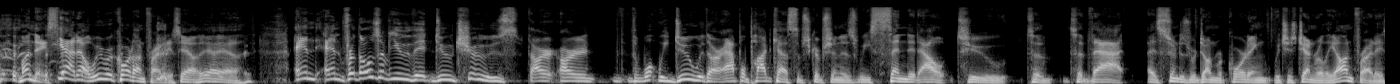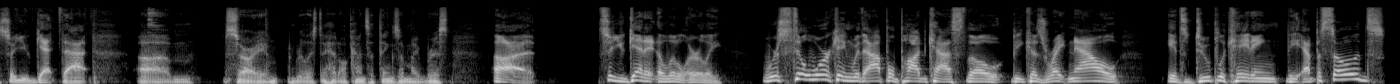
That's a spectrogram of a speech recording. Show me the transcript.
Mondays. Yeah, no, we record on Fridays. Yeah, yeah, yeah. And and for those of you that do choose our our the, what we do with our Apple Podcast subscription is we send it out to to to that as soon as we're done recording, which is generally on Friday, so you get that. Um, sorry, I realized I had all kinds of things on my wrist. Uh, so you get it a little early. We're still working with Apple Podcasts though, because right now it's duplicating the episodes,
